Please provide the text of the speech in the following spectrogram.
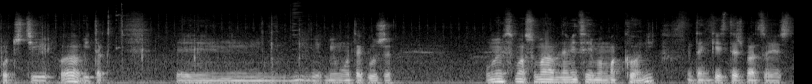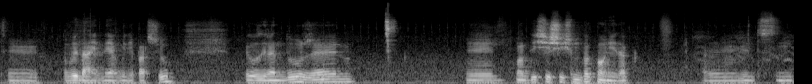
poczciwie porobi, tak? Yy, mimo tego, że umiem suma summarum najwięcej mam makoni, ten case też bardzo jest yy, wydajny, jakby nie patrzył. Z tego względu, że yy, mam 260 makoni, tak? Yy, więc mm,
